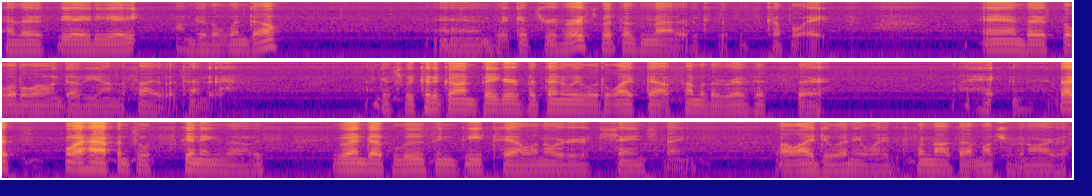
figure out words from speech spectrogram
And there's the 88 under the window and it gets reversed but it doesn't matter because it's just a couple eighths and there's the little O and W on the side of the tender I guess we could have gone bigger but then we would have wiped out some of the rivets there that's what happens with skinning though is you end up losing detail in order to change things well I do anyway because I'm not that much of an artist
